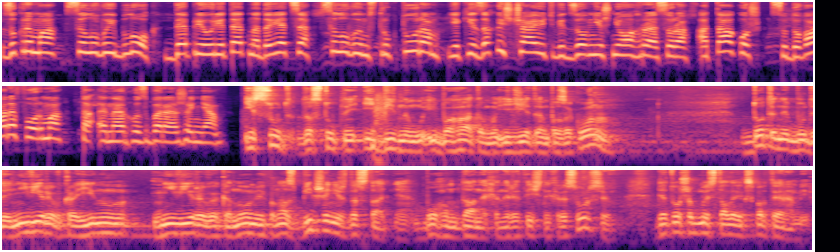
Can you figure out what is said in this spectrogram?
зокрема, силовий блок, де пріоритет надається силовим структурам, які захищають від зовнішнього агресора, а також судова реформа та енергозбереження. І суд доступний і бідному, і багатому, і діятиму по закону. Доти не буде ні віри в країну, ні віри в економіку. У нас більше ніж достатньо Богом даних енергетичних ресурсів для того, щоб ми стали експортером їх.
